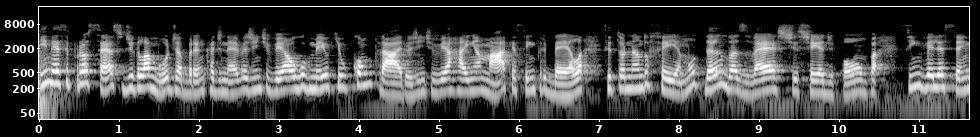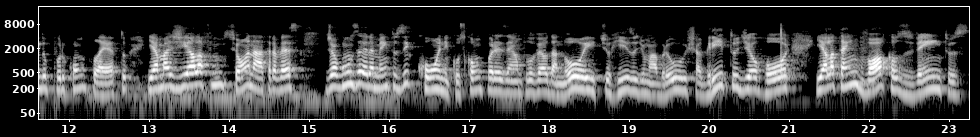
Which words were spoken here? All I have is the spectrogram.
E nesse processo de glamour de A Branca de Neve, a gente vê algo meio que o contrário. A gente vê a Rainha Má, que é sempre bela, se tornando feia, mudando as vestes cheia de pompa, se envelhecendo por completo e a magia ela funciona através de alguns elementos icônicos, como por exemplo o véu da noite, o riso de uma bruxa, grito de horror, e ela até invoca os ventos,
